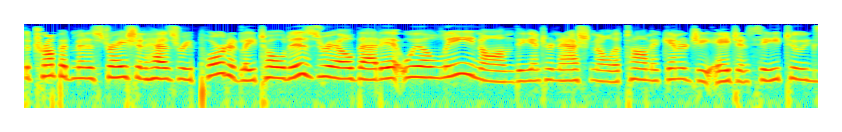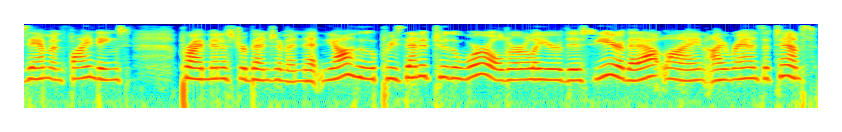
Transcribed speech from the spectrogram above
the Trump administration has reportedly told Israel that it will lean on the International Atomic Energy Agency to examine findings Prime Minister Benjamin Netanyahu presented to the world earlier this year that outline Iran's attempts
